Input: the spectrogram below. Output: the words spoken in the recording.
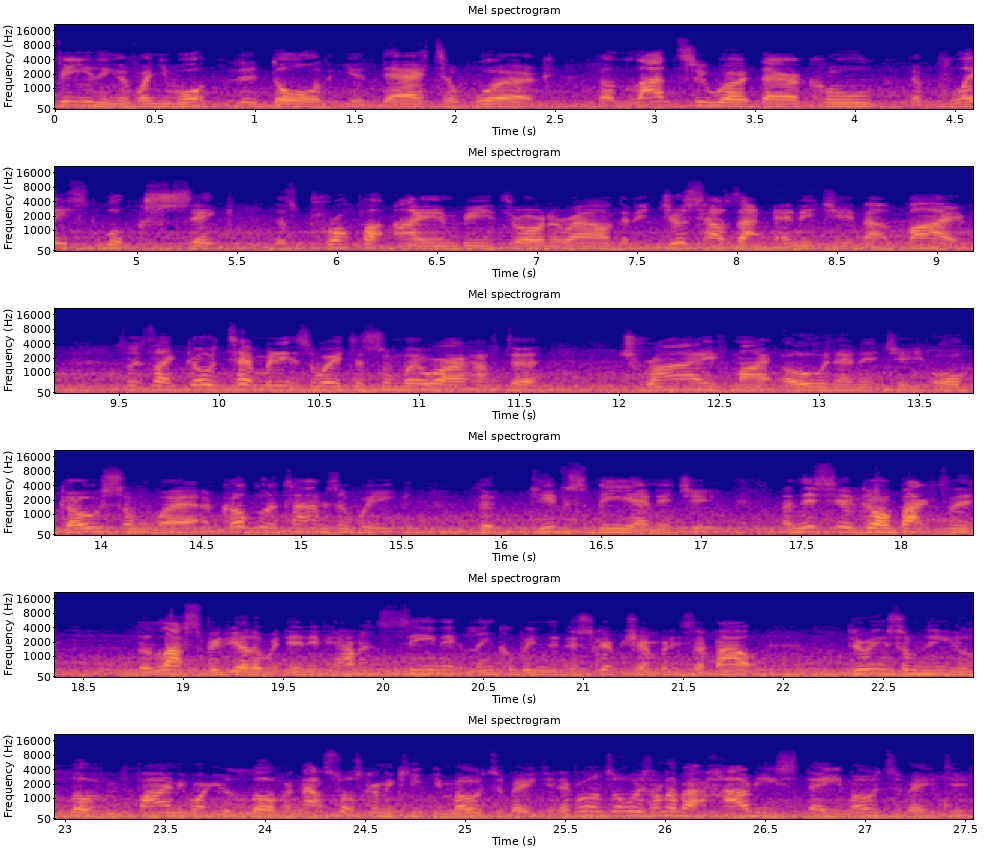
feeling of when you walk through the door that you're there to work. The lads who work there are cool, the place looks sick, there's proper iron being thrown around and it just has that energy and that vibe. So it's like go 10 minutes away to somewhere where I have to drive my own energy or go somewhere a couple of times a week that gives me energy. And this will go back to the the last video that we did. If you haven't seen it, link will be in the description, but it's about doing something you love and finding what you love, and that's what's going to keep you motivated. Everyone's always on about how do you stay motivated.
